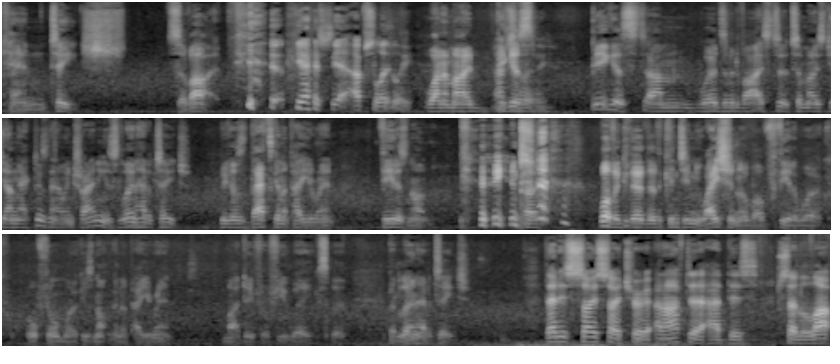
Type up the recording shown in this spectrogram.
can teach survive. yes. Yeah. Absolutely. One of my biggest Absolutely. biggest um, words of advice to, to most young actors now in training is learn how to teach because that's going to pay your rent. Theatre's not. you know? well, the, the, the continuation of, of theatre work or film work is not going to pay your rent. Might do for a few weeks, but but learn how to teach. That is so so true, and I have to add this. So the la-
